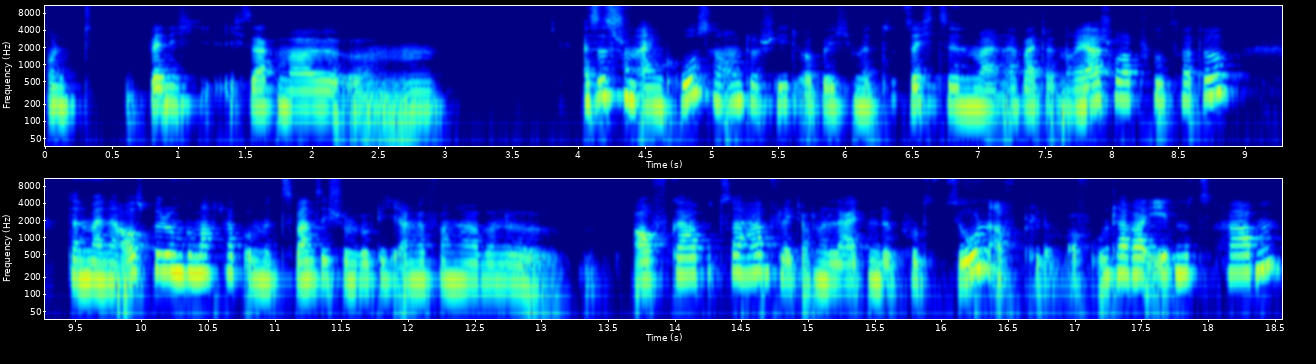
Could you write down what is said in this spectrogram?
Und wenn ich, ich sag mal, ähm, es ist schon ein großer Unterschied, ob ich mit 16 meinen erweiterten Realschulabschluss hatte, dann meine Ausbildung gemacht habe und mit 20 schon wirklich angefangen habe, eine Aufgabe zu haben, vielleicht auch eine leitende Position auf, auf unterer Ebene zu haben.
